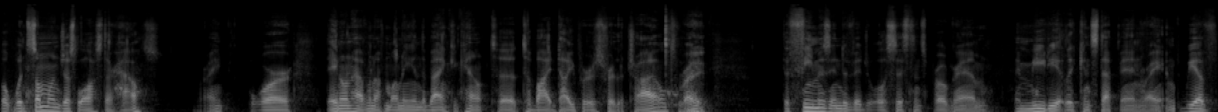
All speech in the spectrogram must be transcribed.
But when someone just lost their house, right? Or they don't have enough money in the bank account to, to buy diapers for their child, right? The FEMA's individual assistance program immediately can step in, right? And we have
